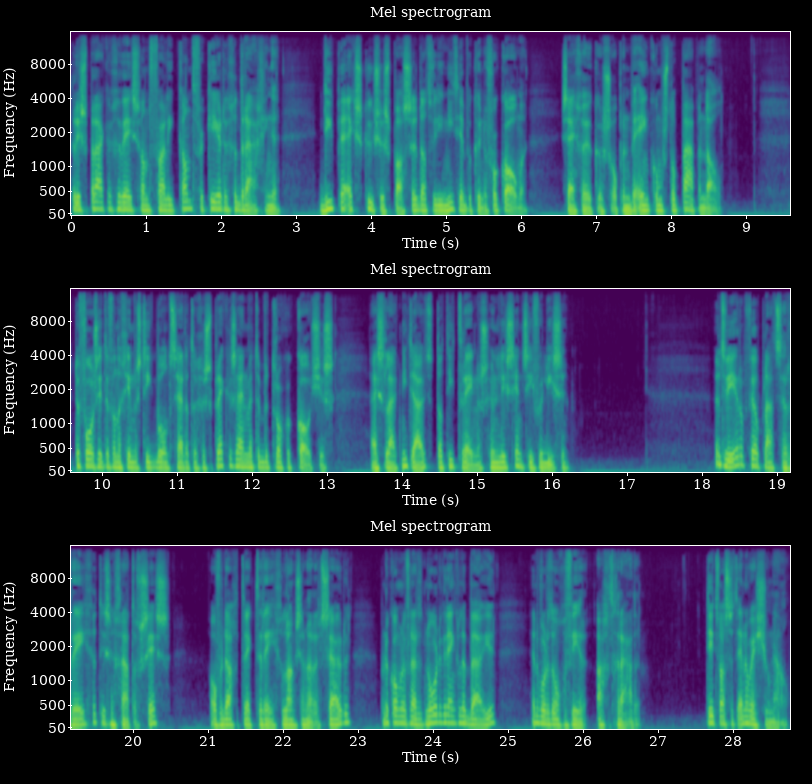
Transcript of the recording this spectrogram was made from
Er is sprake geweest van falikant verkeerde gedragingen. Diepe excuses passen dat we die niet hebben kunnen voorkomen zei Geukers op een bijeenkomst op Papendal. De voorzitter van de Gymnastiekbond zei dat er gesprekken zijn met de betrokken coaches. Hij sluit niet uit dat die trainers hun licentie verliezen. Het weer, op veel plaatsen regen, het is een graad of zes. Overdag trekt de regen langzaam naar het zuiden... maar er komen er vanuit het noorden weer enkele buien... en dan wordt het ongeveer 8 graden. Dit was het NOS Journaal.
